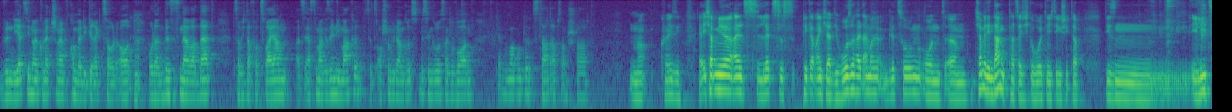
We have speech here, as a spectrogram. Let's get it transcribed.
würden die jetzt die neue Collection reinkommen, wäre die direkt sold out. Oder This is never that. Das habe ich da vor zwei Jahren als erstes Mal gesehen, die Marke. Ist jetzt auch schon wieder ein bisschen größer geworden. Die haben immer gute Startups am Start. Ja, crazy. Ja, ich habe mir als letztes Pickup eigentlich ja die Hose halt einmal gezogen und ähm, ich habe mir den Dank tatsächlich geholt, den ich dir geschickt habe. Diesen Elite,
